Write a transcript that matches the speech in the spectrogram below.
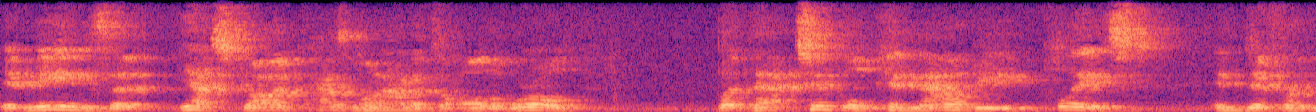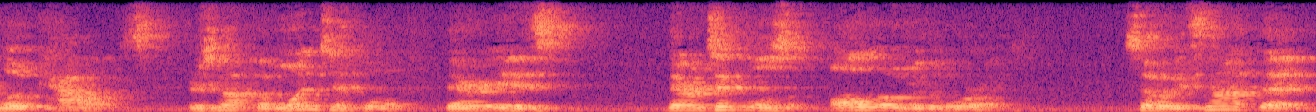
It means that, yes, God has gone out into all the world, but that temple can now be placed in different locales. There's not the one temple, there is there are temples all over the world. So it's not that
